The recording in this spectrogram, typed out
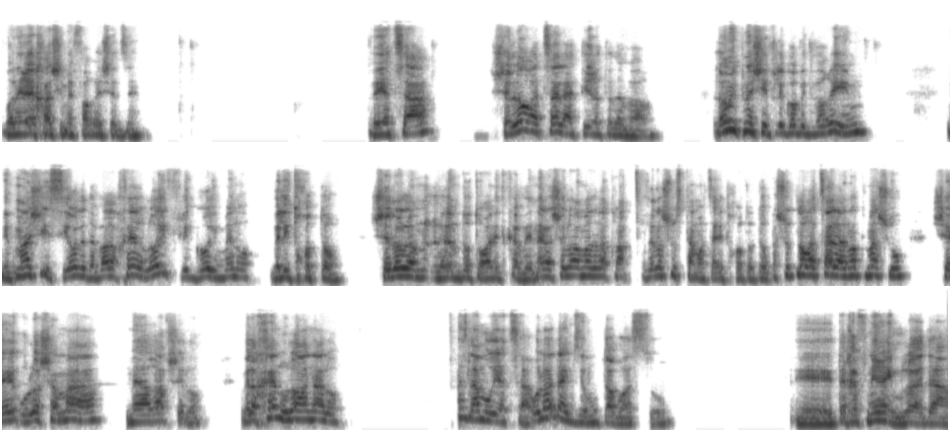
בואו נראה איך רש"י מפרש את זה. ויצא שלא רצה להתיר את הדבר. לא מפני שהפליגו בדברים, מפני שהסיעו לדבר אחר, לא הפליגו ממנו ולדחותו. שלא ללמדו תורה להתכוון, אלא שלא אמר דבר, כלומר, זה לא שהוא סתם רצה לדחות אותו, הוא פשוט לא רצה לענות משהו שהוא לא שמע מהרב שלו, ולכן הוא לא ענה לו. אז למה הוא יצא? הוא לא ידע אם זה מותר או אסור. אה, תכף נראה אם לא ידע,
